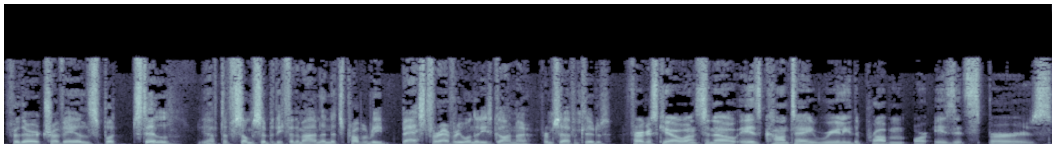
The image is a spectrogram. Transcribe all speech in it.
for their travails, but still, you have to have some sympathy for the man, and it's probably best for everyone that he's gone now, for himself included. Fergus Keogh wants to know is Conte really the problem or is it Spurs?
